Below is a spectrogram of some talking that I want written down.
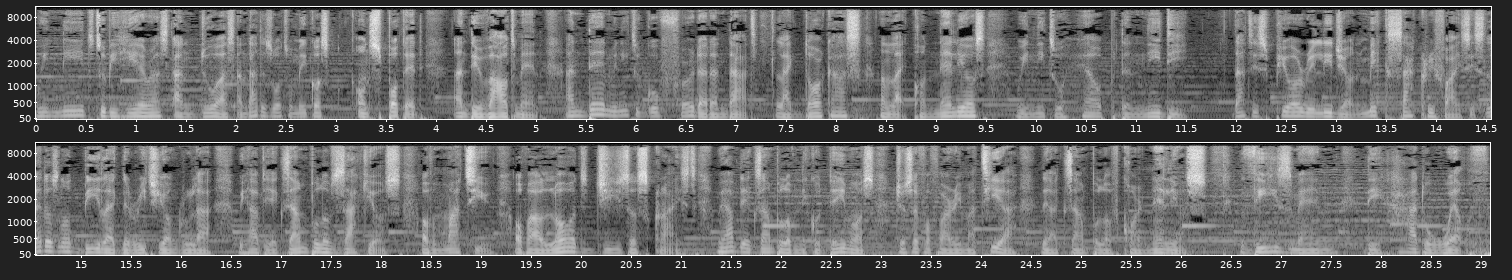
We need to be hearers and doers, and that is what will make us unspotted and devout men. And then we need to go further than that. Like Dorcas and like Cornelius, we need to help the needy that is pure religion. Make sacrifices. Let us not be like the rich young ruler. We have the example of Zacchaeus, of Matthew, of our Lord Jesus Christ. We have the example of Nicodemus, Joseph of Arimathea, the example of Cornelius. These men, they had wealth.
